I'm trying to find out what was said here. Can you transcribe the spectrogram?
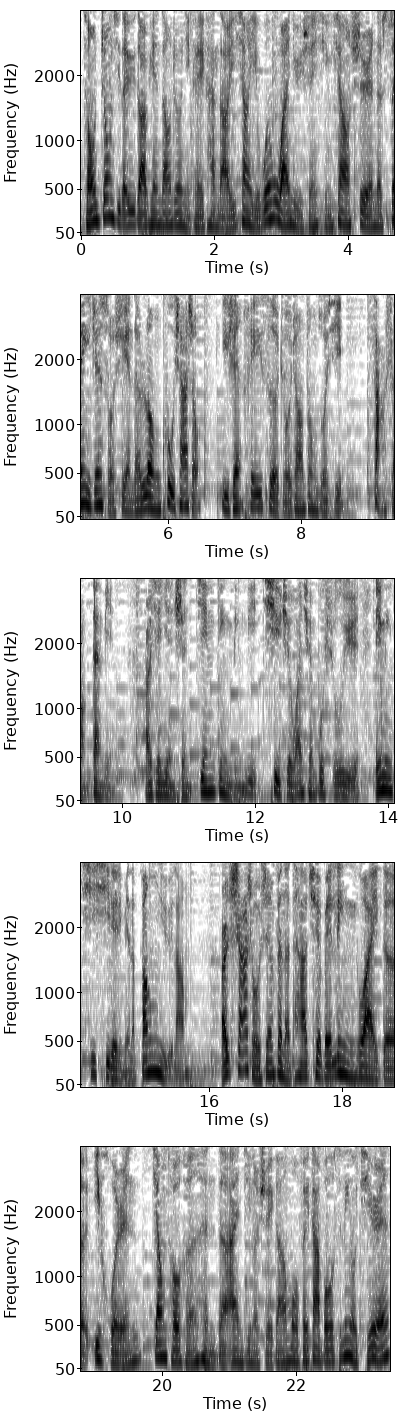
从终极的预告片当中，你可以看到一向以温婉女神形象示人的孙艺珍所饰演的冷酷杀手，一身黑色着装动作戏，飒爽干练。而且眼神坚定凌厉，气质完全不属于《零零七》系列里面的邦女郎。而杀手身份的，他却被另外的一伙人将头狠狠地按进了水缸。莫非大 boss 另有其人？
